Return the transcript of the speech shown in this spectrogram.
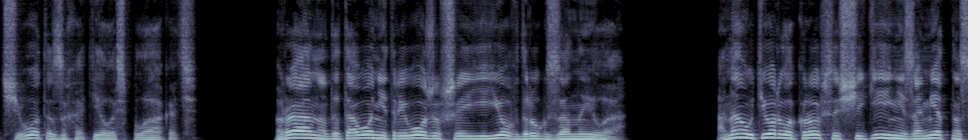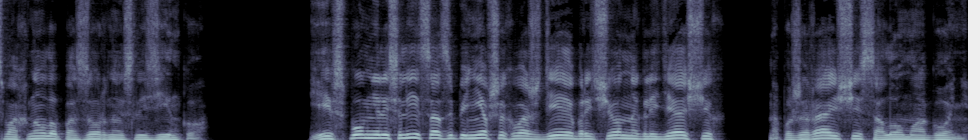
чего-то захотелось плакать. Рана, до того не тревожившая ее, вдруг заныла. Она утерла кровь со щеки и незаметно смахнула позорную слезинку. Ей вспомнились лица оцепеневших вождей, обреченно глядящих на пожирающий солому огонь.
